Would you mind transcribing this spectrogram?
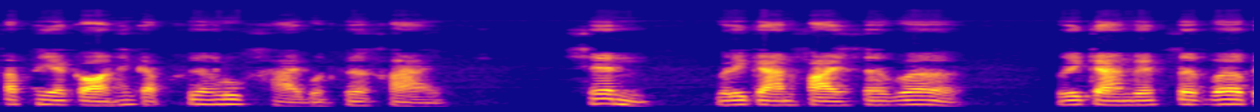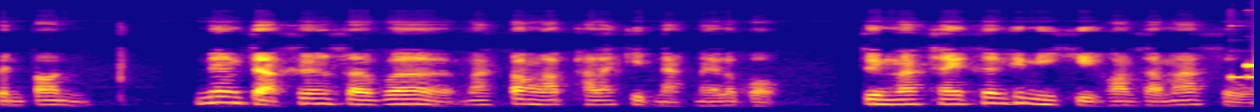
ทรัพยากรให้กับเครื่องลูกข่ายบนเครือข่าย เช่น บริการไฟล์เซิร์ฟเวอร์ บริการเว็บเซิร์ฟเวอร์ เป็นต้น เนื่องจากเครื่องเซิร์ฟเวอร์มักต้องรับภารกิจหนักในระบบ จึงมักใช้เครื่องที่มีขีดความสามารถสูง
